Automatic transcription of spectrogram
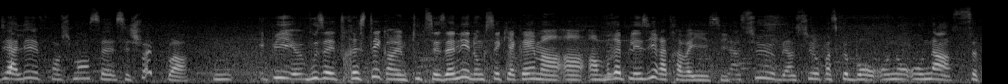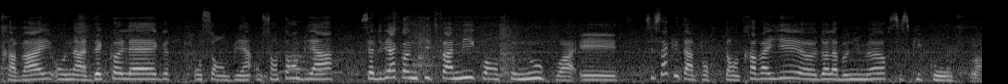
d'y aller, franchement, c'est chouette quoi. Mm. Et puis vous êtes resté quand même toutes ces années, donc c'est qu'il y a quand même un, un- un vrai plaisir à travailler ici. Bien sûr, bien sûr, parce que bon, on, a- on a ce travail, on a des collègues, on s'en bien, on s'entend bien. Ça devient comme une petite famille quoi entre nous quoi. Et c'est ça qui est important. Travailler euh, dans la bonne humeur, c'est ce qui compte quoi.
